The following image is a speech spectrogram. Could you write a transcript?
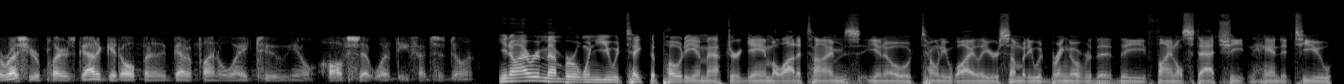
the rest of your players got to get open and they've got to find a way to you know offset what defense is doing. You know, I remember when you would take the podium after a game, a lot of times, you know, Tony Wyllie or somebody would bring over the, the final stat sheet and hand it to you.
